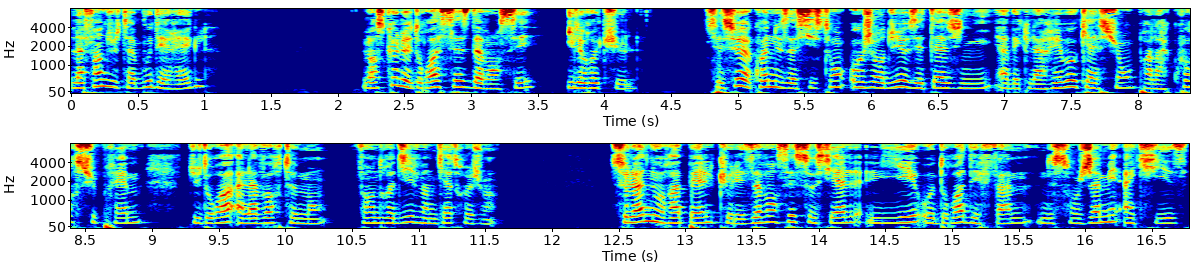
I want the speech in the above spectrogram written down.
La fin du tabou des règles. Lorsque le droit cesse d'avancer, il recule. C'est ce à quoi nous assistons aujourd'hui aux États-Unis avec la révocation par la Cour suprême du droit à l'avortement, vendredi 24 juin. Cela nous rappelle que les avancées sociales liées aux droits des femmes ne sont jamais acquises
